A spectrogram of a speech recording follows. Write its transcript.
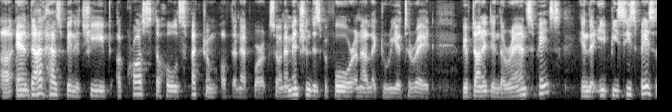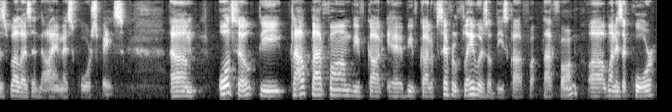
Uh, and that has been achieved across the whole spectrum of the network. So, and I mentioned this before, and I'd like to reiterate, we've done it in the RAN space, in the EPC space as well as in the IMS core space. Um, also, the cloud platform, we've got uh, we've got several flavors of these cloud platform. Uh, one is a core,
